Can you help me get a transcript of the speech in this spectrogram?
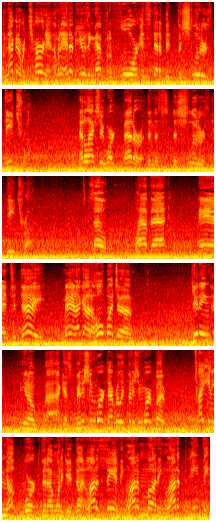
I'm not gonna return it. I'm gonna end up using that for the floor instead of the, the Schluter's Ditra. That'll actually work better than the, the Schluter's Ditra. So we'll have that. And today, man, I got a whole bunch of getting, you know, I guess finishing work, not really finishing work, but tightening up work that I want to get done. A lot of sanding, a lot of mudding, a lot of painting,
